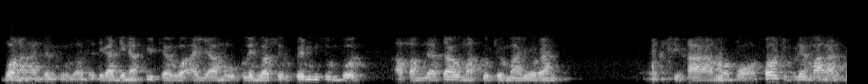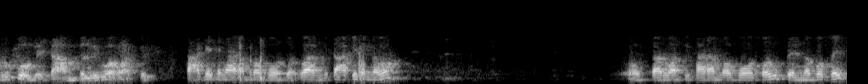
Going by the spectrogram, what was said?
Bona ngajar kulo. Jadi kan di nabi dawa ayam uklin wasurbin sumbut. Alhamdulillah tahu mas mayoran. Si haram nopo. So mangan kerupuk mbak sambel. Wah waktu. Tak ada yang haram nopo. Wah kita ada yang nopo. Oh, sekarang si haram nopo. Ben nopo baik.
